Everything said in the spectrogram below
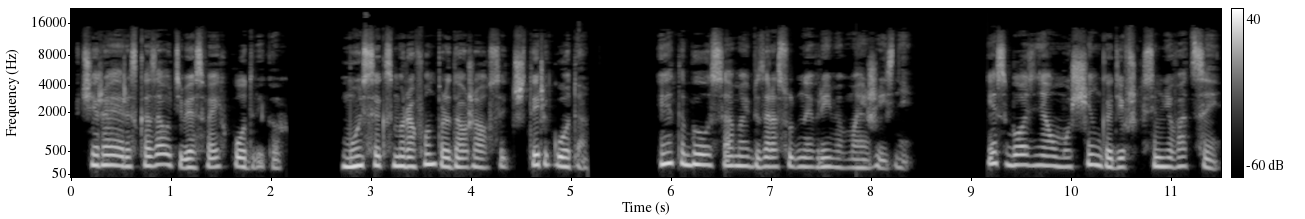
Вчера я рассказал тебе о своих подвигах. Мой секс-марафон продолжался четыре года. И это было самое безрассудное время в моей жизни. Я соблазнял мужчин, годившихся мне в отцы.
